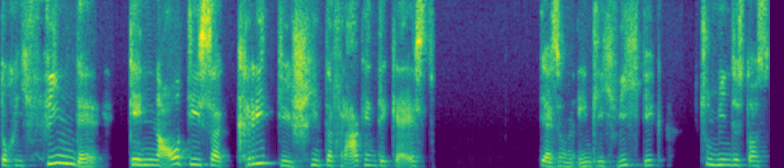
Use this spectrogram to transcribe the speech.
doch ich finde, genau dieser kritisch hinterfragende Geist der ist unendlich wichtig, zumindest aus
